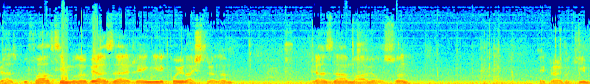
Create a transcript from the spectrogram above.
Biraz ufaltayım bunu. Biraz daha rengini koyulaştıralım. Biraz daha mavi olsun. Tekrar bakayım.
